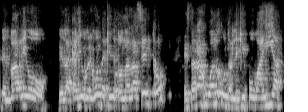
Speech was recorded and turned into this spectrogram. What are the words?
del, barrio de la calle Obregón, de aquí de Tonalá Centro, estará jugando contra el equipo Bahía,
